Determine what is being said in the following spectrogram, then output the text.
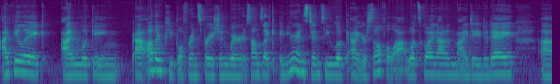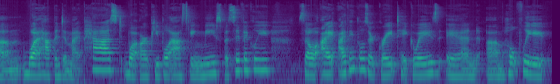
I feel like I'm looking at other people for inspiration. Where it sounds like in your instance, you look at yourself a lot. What's going on in my day to day? What happened in my past? What are people asking me specifically? So I, I think those are great takeaways, and um, hopefully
